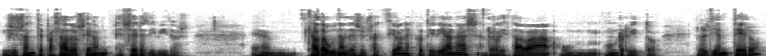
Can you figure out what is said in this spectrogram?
y sus antepasados eran seres divinos. Eh, cada una de sus acciones cotidianas realizaba un, rito. El día entero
